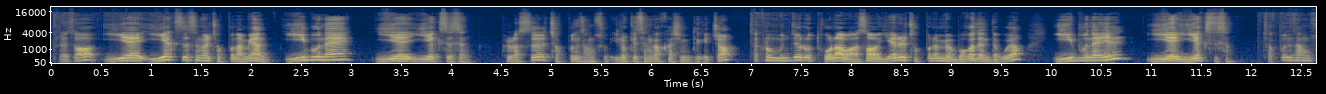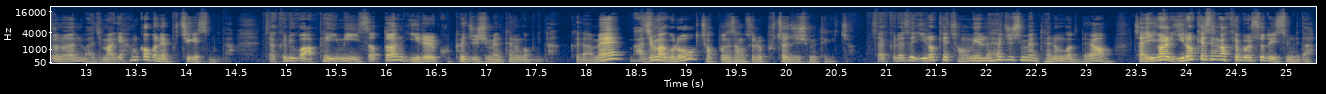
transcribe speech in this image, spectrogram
그래서 2의 2x승을 적분하면 2분의 2의 2x승 플러스 적분상수 이렇게 생각하시면 되겠죠? 자 그럼 문제로 돌아와서 얘를 적분하면 뭐가 된다고요? 2분의 1, 2의 2x승 적분상수는 마지막에 한꺼번에 붙이겠습니다. 자 그리고 앞에 이미 있었던 2를 곱해주시면 되는 겁니다. 그 다음에 마지막으로 적분상수를 붙여주시면 되겠죠. 자 그래서 이렇게 정리를 해주시면 되는 건데요. 자 이걸 이렇게 생각해 볼 수도 있습니다.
